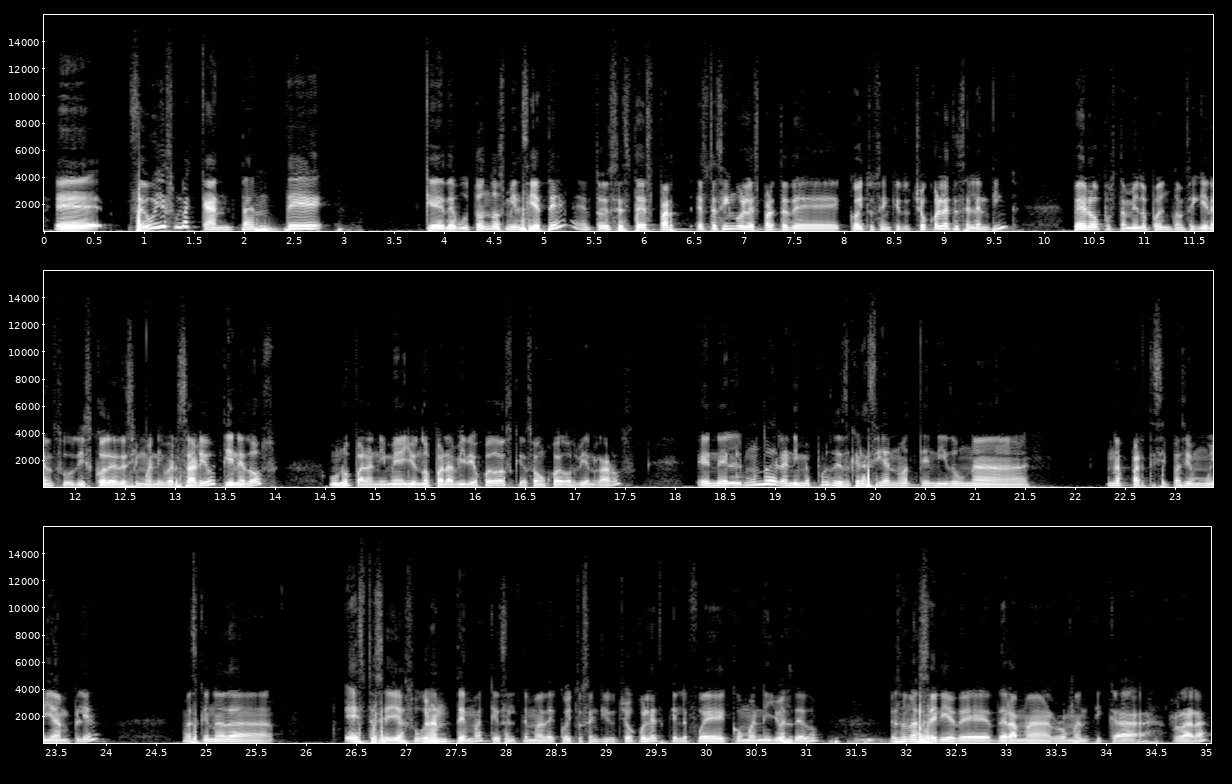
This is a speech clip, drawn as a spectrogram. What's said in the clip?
Eh, Seui es una cantante que debutó en 2007, entonces este es este single es parte de Coitus Thank to Chocolate de Celenting, pero pues también lo pueden conseguir en su disco de décimo aniversario, tiene dos, uno para anime y uno para videojuegos, que son juegos bien raros. En el mundo del anime, por desgracia, no ha tenido una, una participación muy amplia. Más que nada, este sería su gran tema, que es el tema de Coitus Thank You to Chocolate, que le fue como anillo al dedo. Es una serie de drama romántica rara,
